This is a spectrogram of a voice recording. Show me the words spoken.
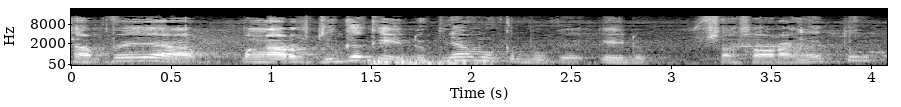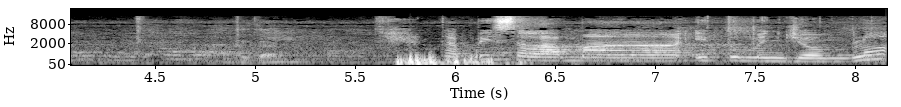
sampai ya pengaruh juga ke hidupnya mungkin ke, ke hidup seseorang itu gitu kan. Tapi selama itu menjomblo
